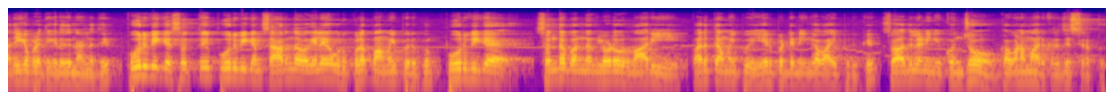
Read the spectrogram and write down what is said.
அதிகப்படுத்திக்கிறது நல்லது. பூர்வீக சொத்து பூர்வீகம் சார்ந்த வகையில் ஒரு குழப்ப அமைப்பு இருக்கும். பூர்வீக சொந்த பந்தங்களோட ஒரு மாதிரி பருத்த அமைப்பு ஏற்பட்டு நீங்க வாய்ப்பு இருக்கு. ஸோ அதுல நீங்க கொஞ்சம் கவனமா இருக்கிறது சிறப்பு.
